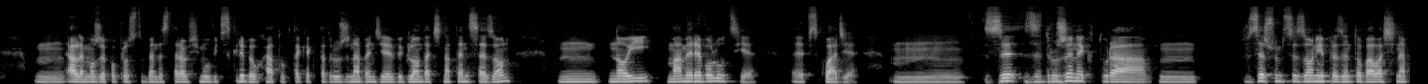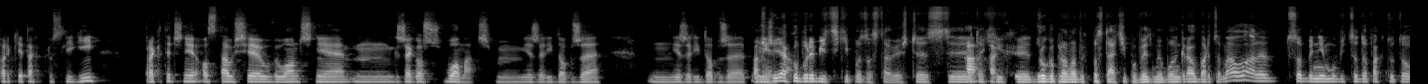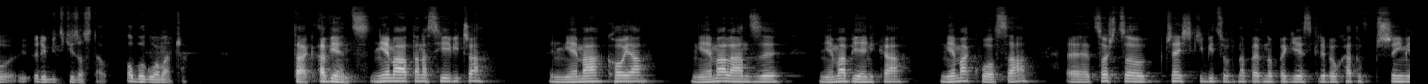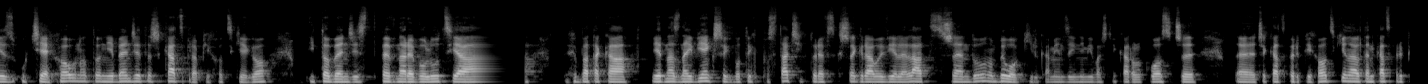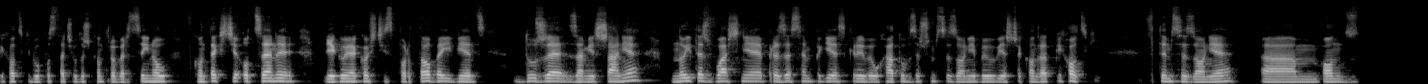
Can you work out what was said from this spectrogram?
ale może po prostu będę starał się mówić skrybeł chatów, tak jak ta drużyna będzie wyglądać na ten sezon, Mm, no i mamy rewolucję e, w składzie. Mm, z, z drużyny, która mm, w zeszłym sezonie prezentowała się na parkietach Plus Ligi, praktycznie ostał się wyłącznie Grzegorz Łomacz, jeżeli dobrze, jeżeli dobrze pamiętam. Jeszcze Jakub Rybicki pozostał jeszcze z e, A, takich tak. E, drugoplanowych postaci, powiedzmy, bo on grał bardzo mało, ale co by nie mówić co do faktu, to Rybicki został obok Łomacza. Tak, a więc nie ma Atanasiewicza, nie ma Koja, nie ma Landzy, nie ma Bieńka, nie ma Kłosa. E, coś, co część kibiców na pewno PGS Krybełchatów przyjmie z uciechą, no to nie będzie też Kacpra Piechockiego i to będzie pewna rewolucja chyba taka jedna z największych, bo tych postaci, które w Skrze grały wiele lat z rzędu, no było kilka, między innymi właśnie Karol Kłos czy, e, czy Kacper Piechocki, no ale ten Kacper Piechocki był postacią dość kontrowersyjną w kontekście oceny jego jakości sportowej, więc duże zamieszanie, no i też właśnie prezesem PGS Krybeł Chatów w zeszłym sezonie był jeszcze Konrad Piechocki. W tym sezonie um, on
